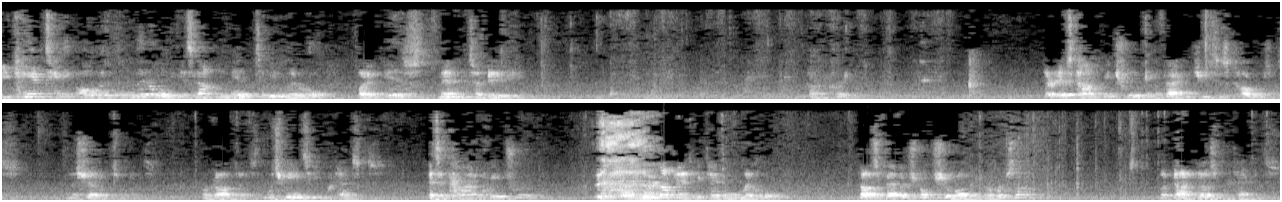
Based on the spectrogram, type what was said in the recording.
You can't take all of it literally. It's not meant to be literal, but it is meant to be concrete. There is concrete truth in the fact that Jesus covers us in the shadows of his or God does, which means he protects us. It's a concrete truth. it's not meant to be taken literal. God's feathers don't show up and cover us up. But God does protect us.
